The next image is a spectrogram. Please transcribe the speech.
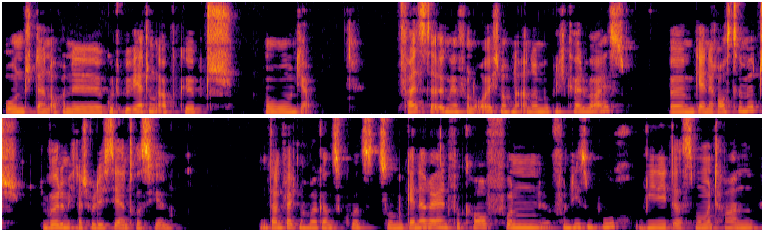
und dann auch eine gute Bewertung abgibt. Und ja, falls da irgendwer von euch noch eine andere Möglichkeit weiß, ähm, gerne raus damit. Würde mich natürlich sehr interessieren. Dann vielleicht noch mal ganz kurz zum generellen Verkauf von, von diesem Buch, wie das momentan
